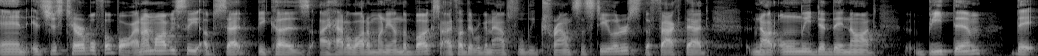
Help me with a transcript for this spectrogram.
and it's just terrible football. And I'm obviously upset because I had a lot of money on the Bucs. I thought they were going to absolutely trounce the Steelers. The fact that not only did they not beat them, they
